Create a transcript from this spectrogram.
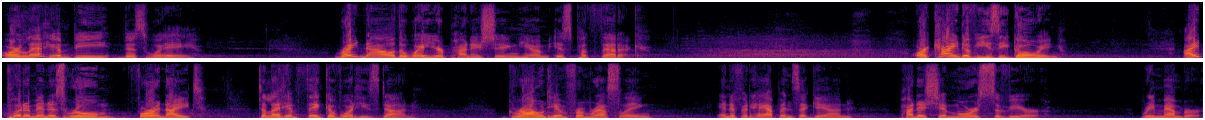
or let him be this way. Right now, the way you're punishing him is pathetic or kind of easygoing. I'd put him in his room for a night to let him think of what he's done, ground him from wrestling, and if it happens again, punish him more severe. Remember,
